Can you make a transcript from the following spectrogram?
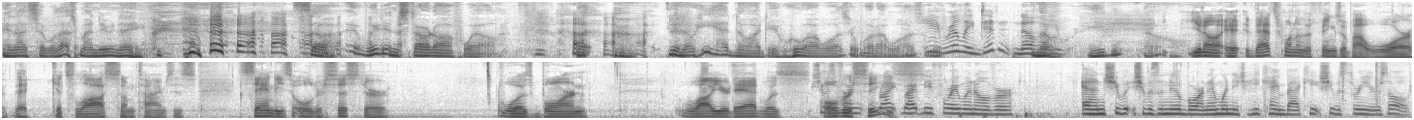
And I said, "Well, that's my new name." so we didn't start off well, but you know, he had no idea who I was or what I was. I He mean, really didn't know who you no, were. he didn't. No. You know, it, that's one of the things about war that gets lost sometimes. Is Sandy's older sister was born while your dad was, She was born overseas. right, right before he went over, and she w- she was a newborn. And when he, he came back, he, she was three years old.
